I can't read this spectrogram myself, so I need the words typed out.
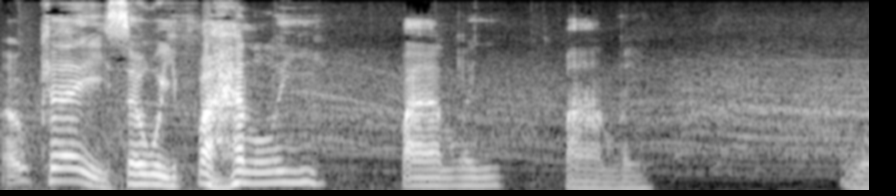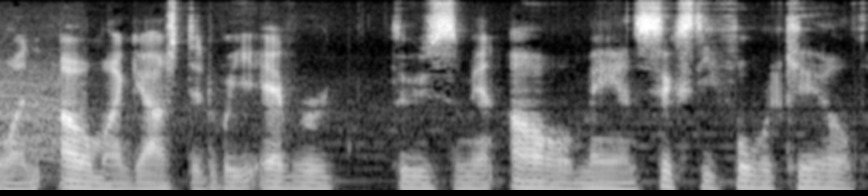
Okay, so we finally, finally, finally won. Oh my gosh, did we ever lose men? Oh man, 64 killed.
